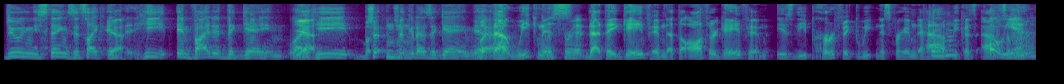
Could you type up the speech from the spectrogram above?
doing these things it's like it- he invited the game like Yeah. he But- took took it as a game yeah but that weakness that they gave him, that the author gave him, is the perfect weakness for him to have because Oh, absolute, yeah.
